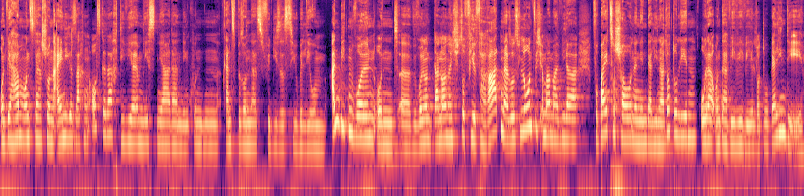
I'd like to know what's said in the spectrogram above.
und wir haben uns da schon einige Sachen ausgedacht, die wir im nächsten Jahr dann den Kunden ganz besonders für dieses Jubiläum anbieten wollen und äh, wir wollen da noch nicht so viel verraten. Also es lohnt sich immer mal wieder vorbeizuschauen in den Berliner Lottoläden oder unter www.lottoberlin.de.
